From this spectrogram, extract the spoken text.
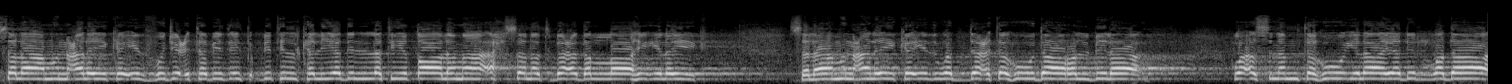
سلام عليك إذ فجعت بتلك اليد التي طالما أحسنت بعد الله إليك. سلام عليك إذ ودعته دار البلا وأسلمته إلى يد الردى.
